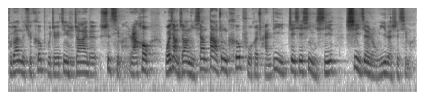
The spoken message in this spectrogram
不断的去科普这个近视障碍的事情嘛。然后我想知道，你向大众科普和传递这些信息是一件容易的事情吗？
